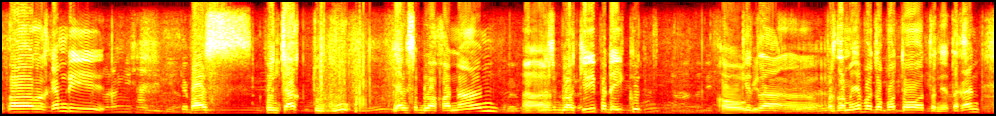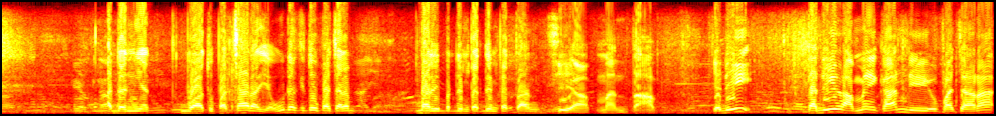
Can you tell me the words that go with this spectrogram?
eh, ngecamp di pas puncak tugu yang sebelah kanan Ah. dan sebelah kiri pada ikut Oh kita gitu. eh, pertamanya foto-foto ternyata kan ada niat buat upacara ya udah kita upacara bari berdempet-dempetan Siap, mantap. Jadi tadi rame kan di upacara.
